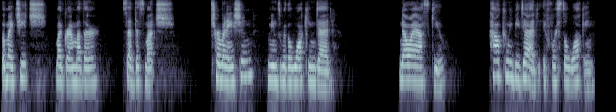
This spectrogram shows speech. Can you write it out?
but my Cheech, my grandmother, said this much. Termination means we're the walking dead. Now I ask you, how can we be dead if we're still walking?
